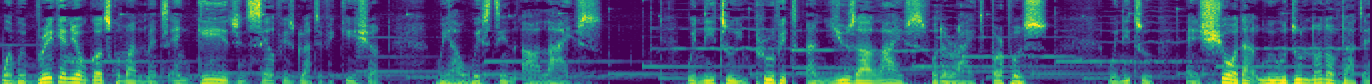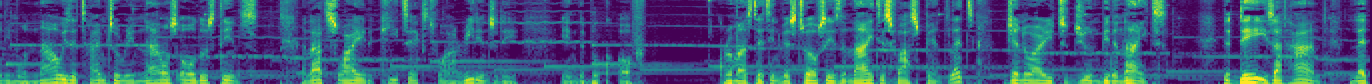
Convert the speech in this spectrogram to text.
When we break any of God's commandments, engage in selfish gratification, we are wasting our lives. We need to improve it and use our lives for the right purpose. We need to ensure that we will do none of that anymore. Now is the time to renounce all those things. And that's why the key text for our reading today in the book of Romans 13, verse 12 says, The night is fast spent. Let January to June be the night. The day is at hand. Let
